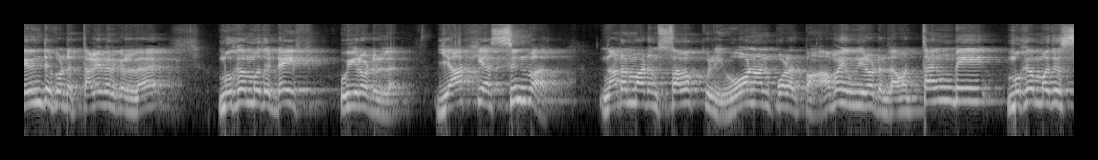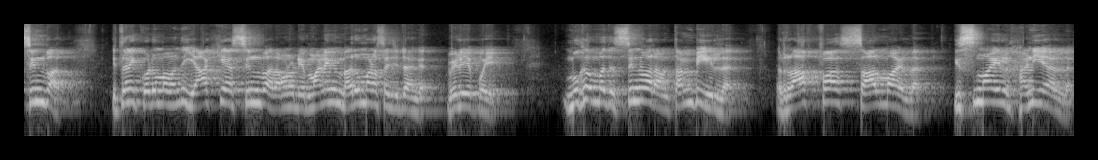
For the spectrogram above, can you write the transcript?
தெரிந்து கொண்ட தலைவர்களில் முகமது டைஃப் உயிரோடு இல்லை. யாஹ்யா சின்வார் நடமாடும் சவக்குழி ஓனான் போல இருப்பான். அவன் உயிரோடு இல்லை. அவன் தம்பி முகமது சின்வார். இத்தனை குடும்பம் வந்து யாக்கியா சின்வார் அவனுடைய மனைவி மறுமணம் செஞ்சுட்டாங்க. வெளியே போய். முகமது சின்வார் அவன் தம்பி இல்லை. ராஃபா சால்மா இல்லை. இஸ்மாயில் ஹனியா இல்லை.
